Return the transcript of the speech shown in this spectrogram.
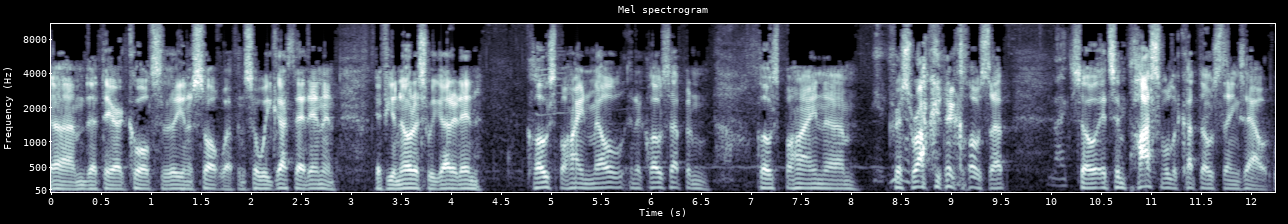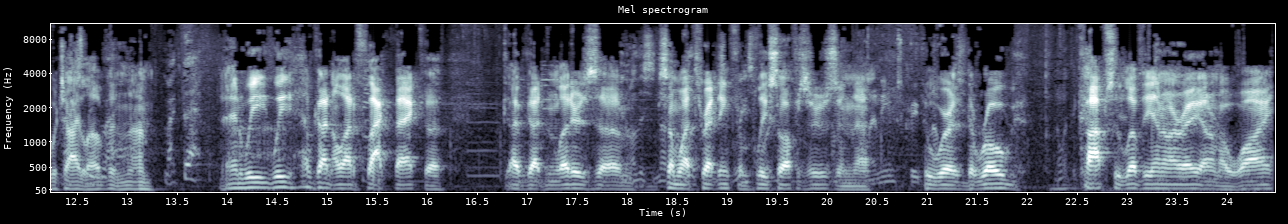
um, that they are called civilian assault weapons. So we got that in, and if you notice, we got it in close behind Mel in a close up, and close behind um, Chris Rock in a close up. So it's impossible to cut those things out, which I love, and um, and we we have gotten a lot of flack back. Uh, I've gotten letters um, somewhat threatening from police officers and uh, who were the rogue cops who love the NRA. I don't know why.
